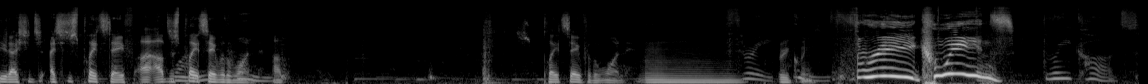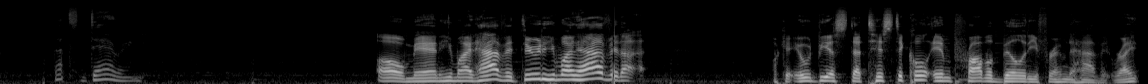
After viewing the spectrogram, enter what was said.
Dude, I should I should just play it safe. I, I'll just play it safe with a one. I'll just play it safe with a one. Mm. Three. Three queens. Three queens. Three cards. That's daring. Oh man, he might have it, dude. He might have it. I... Okay, it would be a statistical improbability for him to have it, right?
